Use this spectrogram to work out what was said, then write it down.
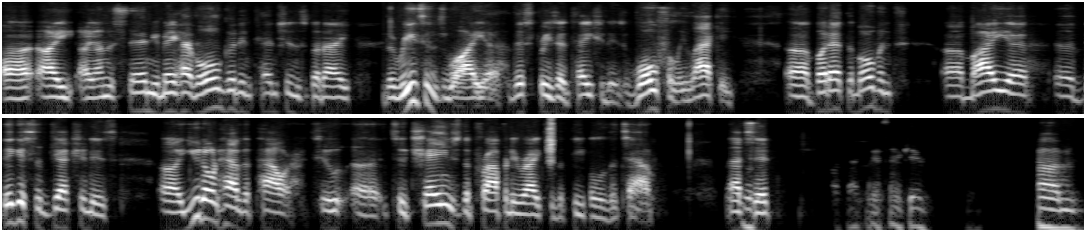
I, I understand you may have all good intentions, but I the reasons why uh, this presentation is woefully lacking. Uh, but at the moment, uh, my uh, uh, biggest objection is uh, you don't have the power to to change the property rights of the people of the town. That's it. Thank you. Um,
